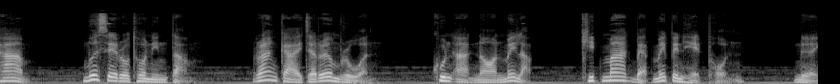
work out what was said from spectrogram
ข้าม เมื่อเซโรโทนินต่ำ ร่างกายจะเริ่มรวน คุณอาจนอนไม่หลับ คิดมากแบบไม่เป็นเหตุผล เหนื่อย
